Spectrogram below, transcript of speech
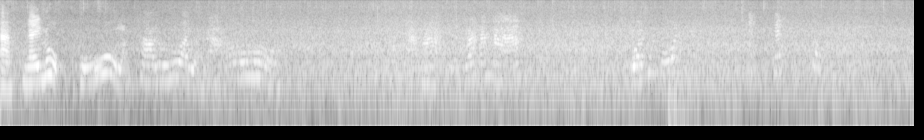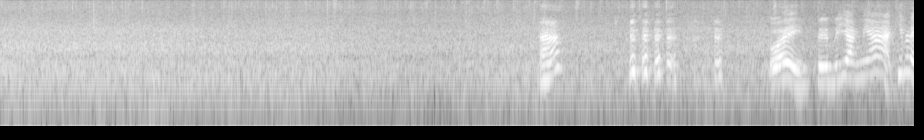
อะ ไงลูกโอ้หลังคารั่วๆเหรอน่ะโอ้อะมาเปิดร้านอาหารหัวชุดนู้นอะ โอ้ย ตื่นหรือยังเนี่ยคิดเหล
